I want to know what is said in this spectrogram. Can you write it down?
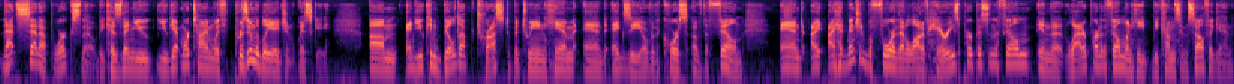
that setup works though because then you you get more time with presumably Agent Whiskey, um, and you can build up trust between him and Eggsy over the course of the film. And I, I had mentioned before that a lot of Harry's purpose in the film, in the latter part of the film, when he becomes himself again,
